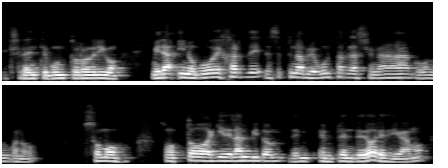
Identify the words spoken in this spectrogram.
Excelente punto, Rodrigo. Mira, y no puedo dejar de, hacerte una pregunta relacionada con, bueno, somos, somos todos aquí del ámbito de emprendedores, digamos.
